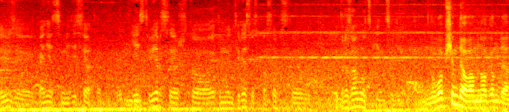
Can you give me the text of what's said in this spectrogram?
Союзе конец 70-х. Вот Есть версия, что этому интересу способствовал Петрозаводский инцидент. Ну, в общем, да, во многом да.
